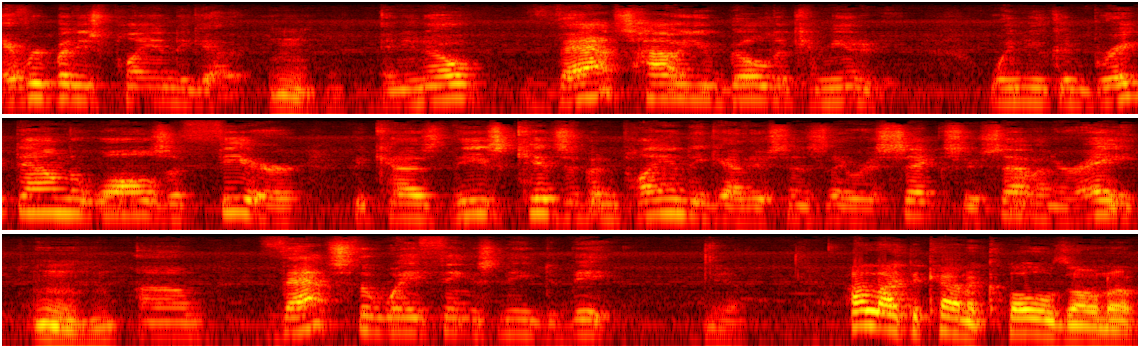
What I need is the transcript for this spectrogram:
everybody's playing together. And you know, that's how you build a community. When you can break down the walls of fear because these kids have been playing together since they were six or seven or 8 um, that's the way things need to be. Yeah. I like to kind of close on a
